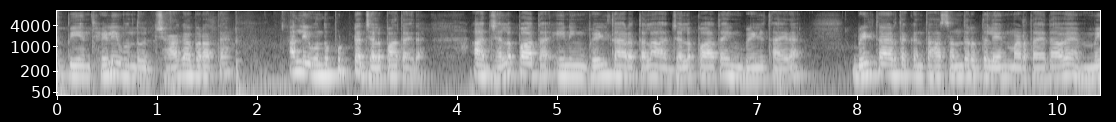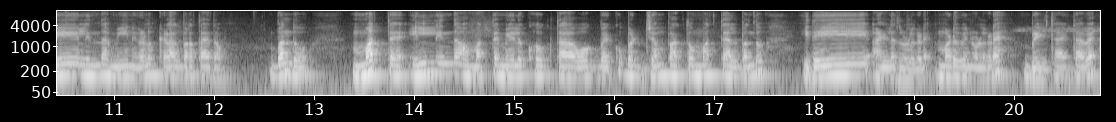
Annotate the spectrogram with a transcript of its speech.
ಅಬ್ಬಿ ಅಂತ ಹೇಳಿ ಒಂದು ಜಾಗ ಬರುತ್ತೆ. ಅಲ್ಲಿ ಒಂದು ಪುಟ್ಟ ಜಲಪಾತ ಇದೆ. ಆ ಜಲಪಾತ ಏನು ಹಿಂಗೆ ಬೀಳ್ತಾ ಇರುತ್ತಲ್ಲ, ಆ ಜಲಪಾತ ಹಿಂಗೆ ಬೀಳ್ತಾ ಇದೆ. ಬೀಳ್ತಾ ಇರತಕ್ಕಂತಹ ಸಂದರ್ಭದಲ್ಲಿ ಏನು ಮಾಡ್ತಾ ಇದ್ದಾವೆ? ಮೇಲಿಂದ ಮೀನುಗಳು ಕೆಳಗೆ ಬರ್ತಾ ಇದ್ದಾವೆ. ಬಂದು ಮತ್ತೆ ಇಲ್ಲಿಂದ ಮತ್ತೆ ಮೇಲಕ್ಕೆ ಹೋಗ್ತಾ ಹೋಗಬೇಕು, ಬಟ್ ಜಂಪ್ ಆಗ್ತಾವೆ ಮತ್ತೆ ಅಲ್ಲಿ ಬಂದು ಇದೇ ಹಳ್ಳದೊಳಗಡೆ, ಮಡುವಿನೊಳಗಡೆ ಬೀಳ್ತಾ ಇದ್ದಾವೆ.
